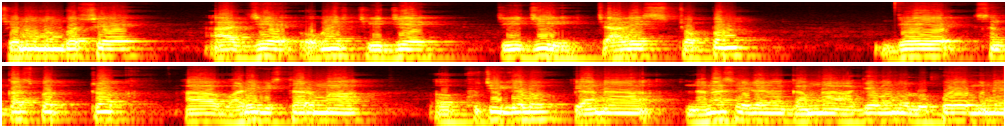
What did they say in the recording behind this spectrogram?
જેનો નંબર છે આર જે ઓગણીસ, જીજે, જીજી ચાલીસ, ચોપન. જે શંકાસ્પદ ટ્રક આ વાડી વિસ્તારમાં ખૂચી ગયેલો. ત્યાંના નાના સૈડાના ગામના આગેવાનો લોકોએ મને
